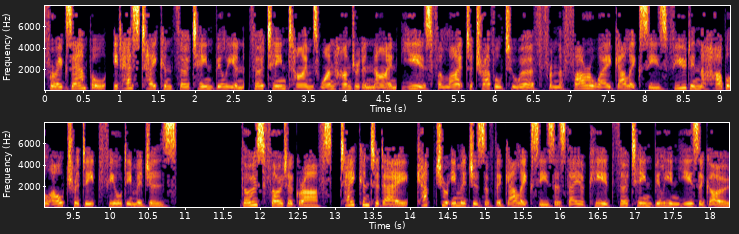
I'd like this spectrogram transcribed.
For example, it has taken 13 billion 13 times 109 years for light to travel to Earth from the faraway galaxies viewed in the Hubble Ultra Deep Field images. Those photographs, taken today, capture images of the galaxies as they appeared 13 billion years ago,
